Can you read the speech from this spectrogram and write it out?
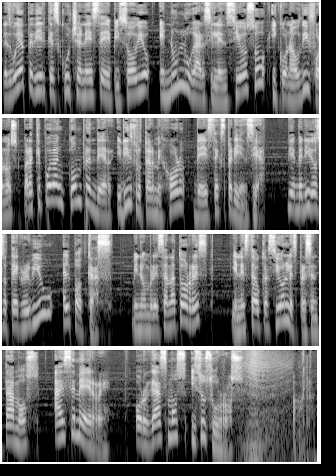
les voy a pedir que escuchen este episodio en un lugar silencioso y con audífonos para que puedan comprender y disfrutar mejor de esta experiencia. Bienvenidos a Tech Review, el podcast. Mi nombre es Ana Torres y en esta ocasión les presentamos ASMR, orgasmos y susurros. Hola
